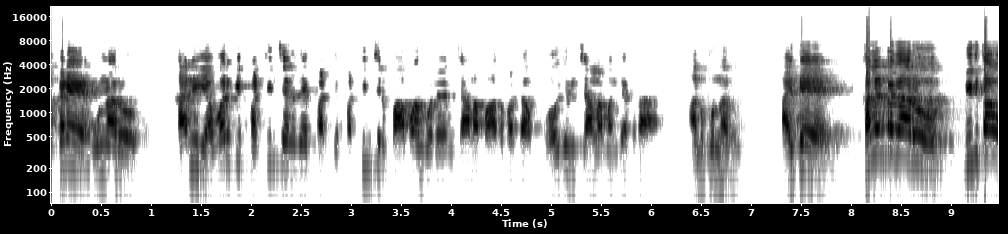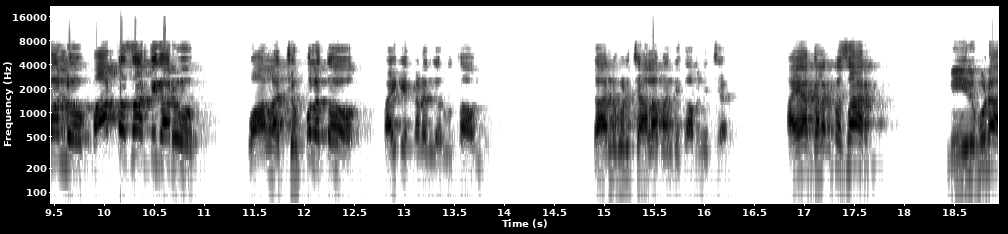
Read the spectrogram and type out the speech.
అక్కడే ఉన్నారు. కానీ ఎవరికి పట్టించలేదే పట్టి పట్టించిన పాపం పోలేదని చాలా బాధపడ్డాం. భోజనం చాలా మంది అక్కడ అనుకున్నారు. అయితే కలెక్టర్ గారు మిగతా వాళ్ళు పార్థసారథి గారు వాళ్ళ చెప్పులతో పైకి ఎక్కడం జరుగుతూ ఉంది. దాన్ని కూడా చాలా మంది గమనించారు. అయా కలెక్టర్ సార్ మీరు కూడా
